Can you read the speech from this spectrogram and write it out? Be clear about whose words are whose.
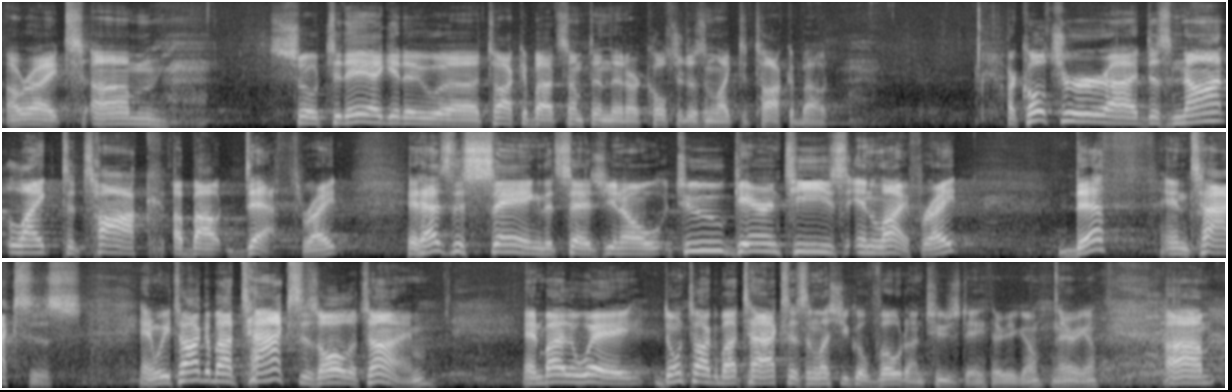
Speaker 1: All right. Um, so today I get to uh, talk about something that our culture doesn't like to talk about. Our culture uh, does not like to talk about death, right? It has this saying that says, you know, two guarantees in life, right? Death and taxes. And we talk about taxes all the time. And by the way, don't talk about taxes unless you go vote on Tuesday. There you go. There you go. Um,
